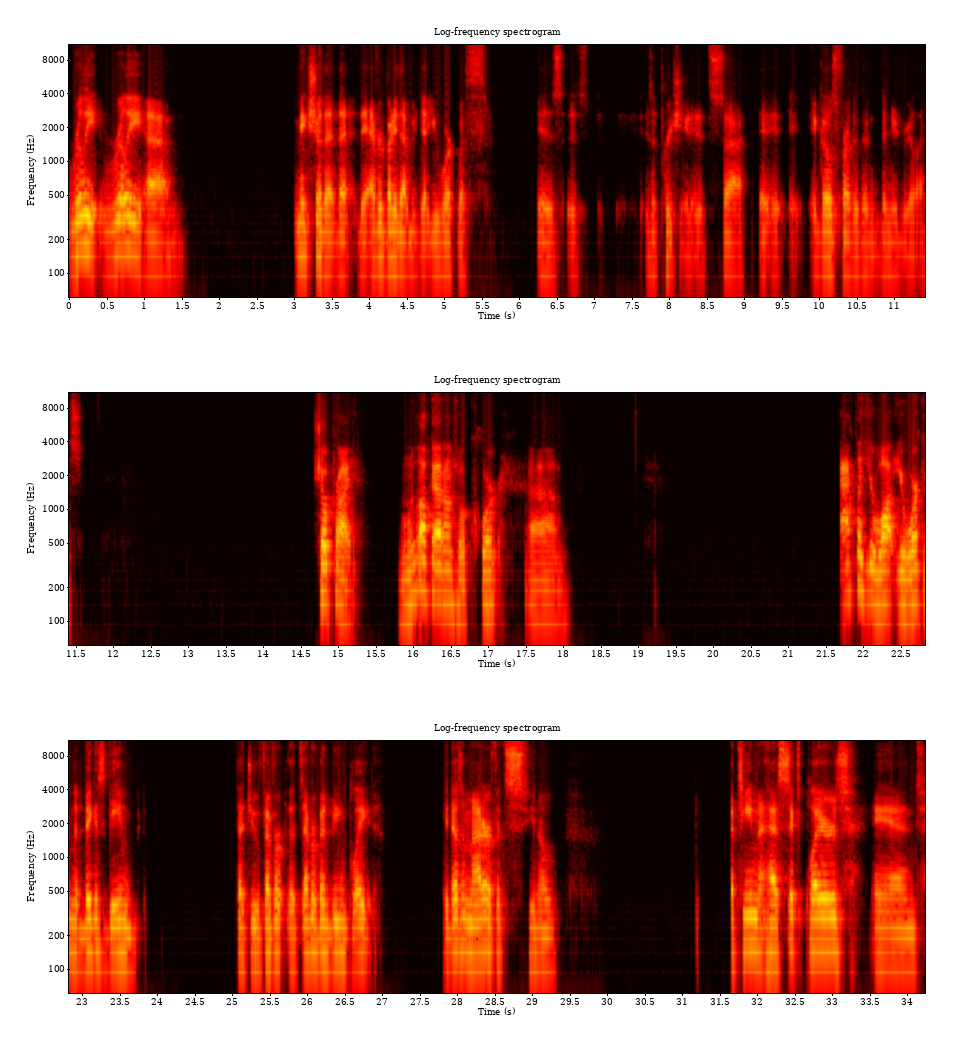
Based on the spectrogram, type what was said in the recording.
really, really um, make sure that, that that everybody that we, that you work with is is is appreciated. It's uh, it, it it goes further than than you'd realize. Show pride. When we walk out onto a court, um, act like you're you're working the biggest game that you've ever that's ever been being played. It doesn't matter if it's you know a team that has six players and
